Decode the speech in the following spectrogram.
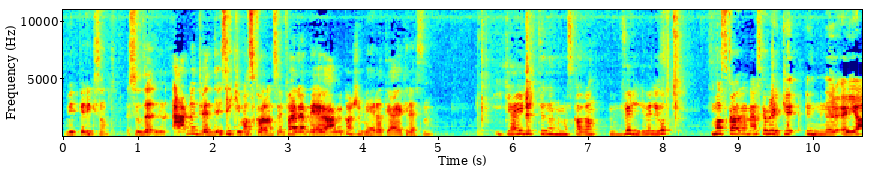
vipper, ikke sant? Så det er nødvendigvis ikke maskaraen sin feil. Det er vel kanskje mer at jeg er kresen. Jeg likte denne maskaraen veldig, veldig godt. Maskaraen jeg skal bruke under øya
